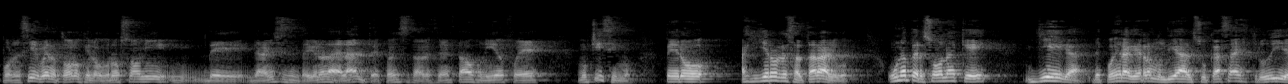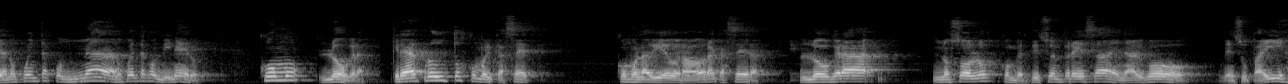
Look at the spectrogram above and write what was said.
por decir, bueno, todo lo que logró Sony del año 61 en adelante, después de se estableció en Estados Unidos, fue muchísimo. Pero aquí quiero resaltar algo. Una persona que llega después de la guerra mundial, su casa destruida, no cuenta con nada, no cuenta con dinero, ¿cómo logra crear productos como el cassette, como la videograbadora casera? Logra no solo convertir su empresa en algo en su país,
